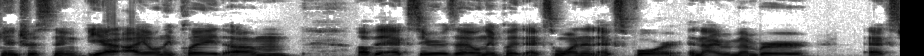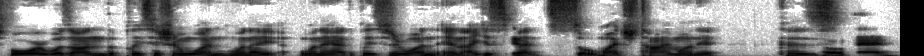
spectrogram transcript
Interesting. Yeah, I only played um of the X series. I only played X1 and X4, and I remember X4 was on the PlayStation One when I when I had the PlayStation One, and I just spent so much time on it because Oh man,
